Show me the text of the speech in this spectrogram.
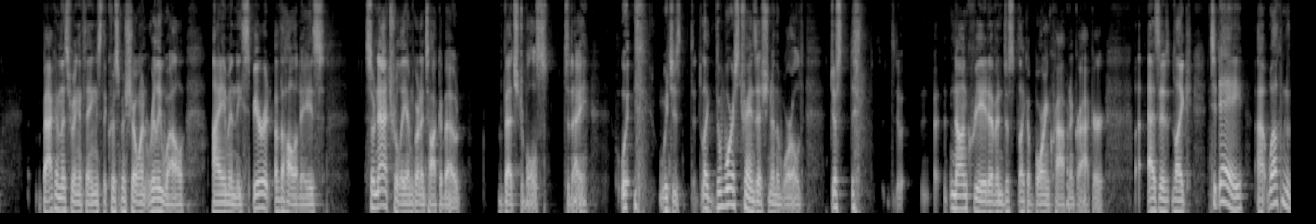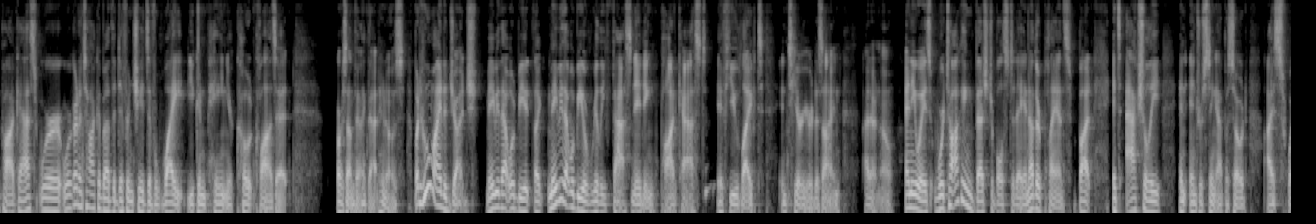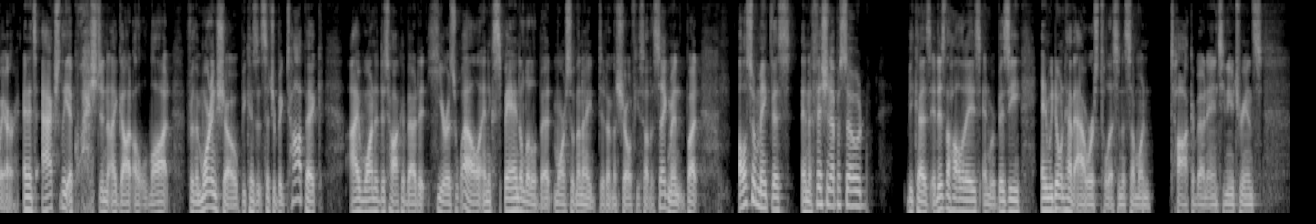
back in the swing of things, the Christmas show went really well. I am in the spirit of the holidays. So naturally, I'm going to talk about vegetables today, which is like the worst transition in the world. Just non creative and just like a boring crap in a cracker. As it like today, uh, welcome to the podcast. We're we're going to talk about the different shades of white you can paint your coat closet or something like that. Who knows? But who am I to judge? Maybe that would be like maybe that would be a really fascinating podcast if you liked interior design. I don't know. Anyways, we're talking vegetables today and other plants, but it's actually an interesting episode, I swear. And it's actually a question I got a lot for the morning show because it's such a big topic. I wanted to talk about it here as well and expand a little bit more so than I did on the show if you saw the segment, but also make this an efficient episode because it is the holidays and we're busy and we don't have hours to listen to someone talk about anti nutrients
